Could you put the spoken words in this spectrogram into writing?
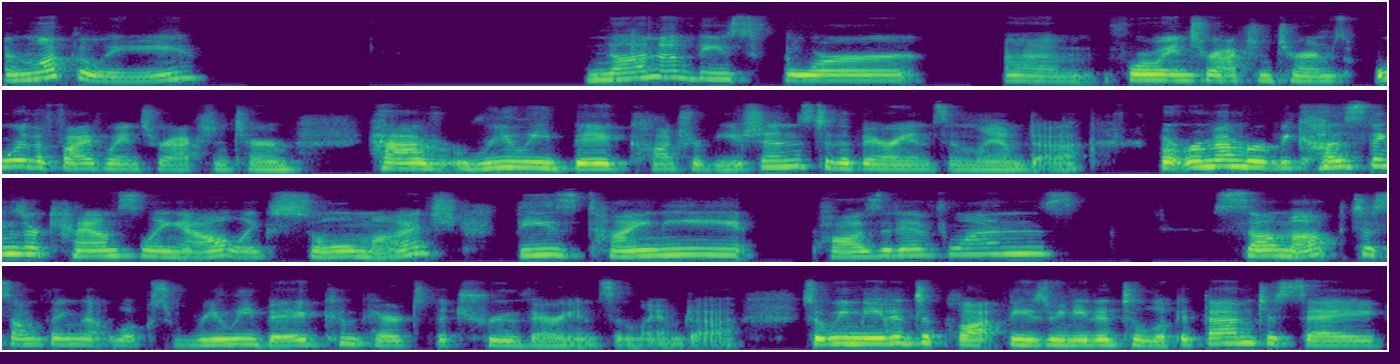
And luckily, none of these four um, four-way interaction terms or the five-way interaction term have really big contributions to the variance in lambda. But remember, because things are canceling out like so much, these tiny positive ones sum up to something that looks really big compared to the true variance in lambda. So we needed to plot these, we needed to look at them to say,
